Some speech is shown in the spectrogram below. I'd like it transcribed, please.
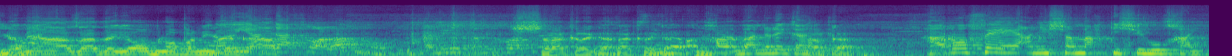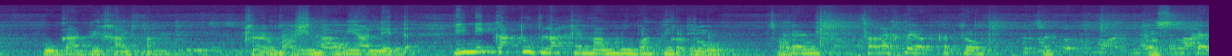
לא, ומאז עד היום לא לא פניתם לאף... יכולה... ש- רק רגע, רק רגע. אבל רגע, רגע. הרופא, אני שמעתי שהוא חי, הוא גר בחיפה. כן, מה שמו? הנה כתוב לכם, אמרו בפתק. כתוב. כן, צריך להיות כתוב. כתוב, כתוב מאוד. אז- כן.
